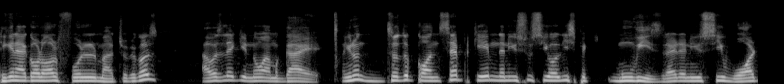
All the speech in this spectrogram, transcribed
ठीक है ना I got all full macho because I was like, you know, I'm a guy. You know, so the concept came. Then you used to see all these pic- movies, right? And you see what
